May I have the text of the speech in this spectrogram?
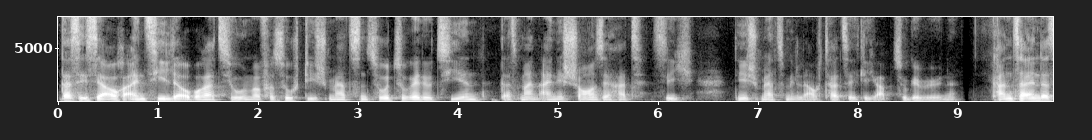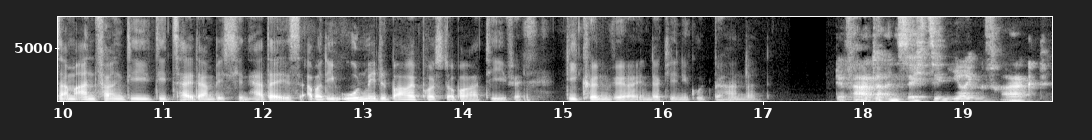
das ist ja auch ein Ziel der Operation. Man versucht, die Schmerzen so zu reduzieren, dass man eine Chance hat, sich die Schmerzmittel auch tatsächlich abzugewöhnen. Kann sein, dass am Anfang die, die Zeit ein bisschen härter ist, aber die unmittelbare postoperative, die können wir in der Klinik gut behandeln. Der Vater eines 16-Jährigen fragt,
